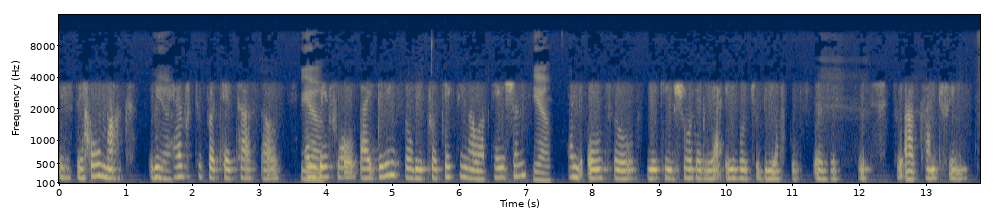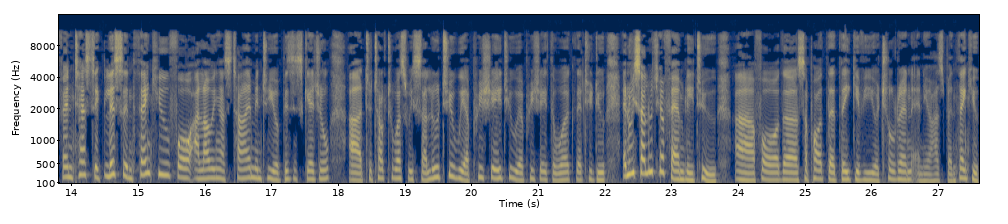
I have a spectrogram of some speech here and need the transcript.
is the hallmark. We Yeah. have to protect ourselves, Yeah. and therefore, by doing so, we're protecting our patients Yeah. and also making sure that we are able to be of good service to, our country. Fantastic. Listen, thank you for allowing us time into your busy schedule uh, to talk to us. We salute you. We appreciate you. We appreciate the work that you do. And we salute your family too uh, for the support that they give you, your children and your husband. Thank you.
